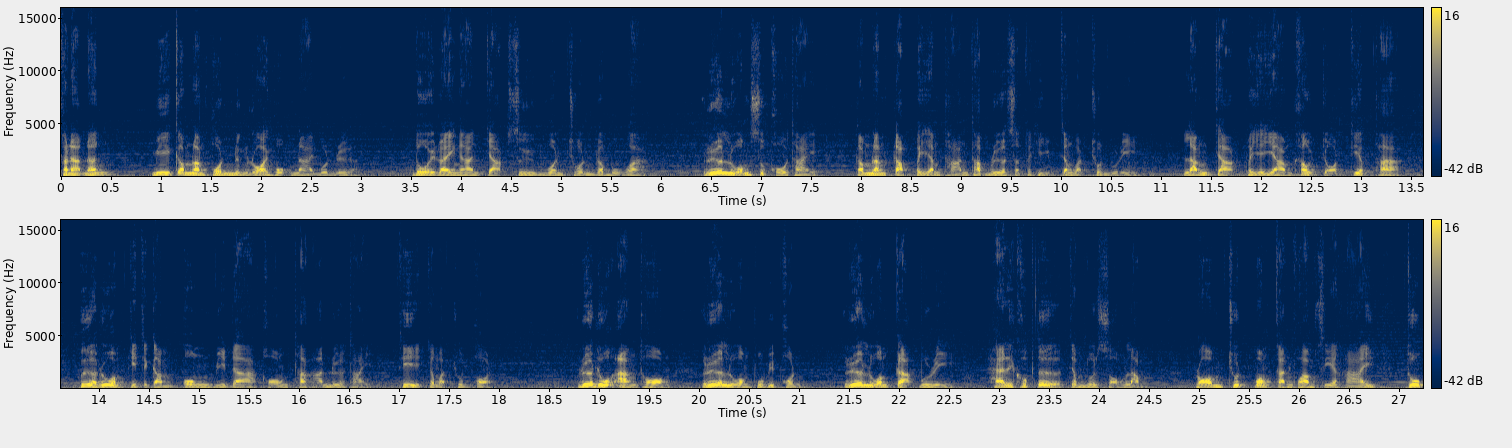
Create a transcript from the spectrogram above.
ขณะนั้นมีกำลังพล 106 นายบนเรือ โดยรายงานจากสื่อมวลชนระบุว่า เรือหลวงสุขโขทัยกำลังกลับไปยังฐานทัพเรือสัตหีบจังหวัดชนบุรี หลังจากพยายามเข้าจอดเทียบท่า เพื่อร่วมกิจกรรมองค์บิดาของทหารเรือไทยที่จังหวัดชุมพร เรือหลวงอ่างทอง เรือหลวงภูมิพล เรือหลวงกระบุรี เฮลิคอปเตอร์จำนวนสองลำ พร้อมชุดป้องกันความเสียหาย ถูก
